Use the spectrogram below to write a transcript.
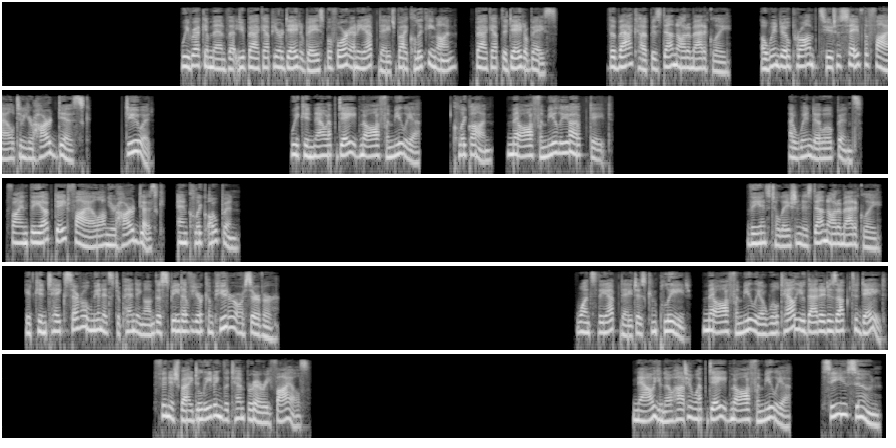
We recommend that you back up your database before any update by clicking on Back up the database. The backup is done automatically. A window prompts you to save the file to your hard disk. Do it. We can now update MAA Familia. Click on MAA Familia Update. A window opens. Find the update file on your hard disk, and click Open. The installation is done automatically. It can take several minutes depending on the speed of your computer or server. Once the update is complete, MAA Familia will tell you that it is up to date. Finish by deleting the temporary files. Now you know how to update MAA Familia. See you soon.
